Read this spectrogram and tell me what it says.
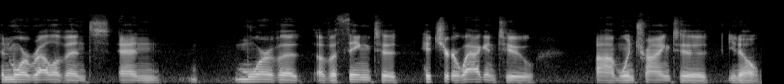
and more relevant and more of a of a thing to hitch your wagon to um, when trying to you know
